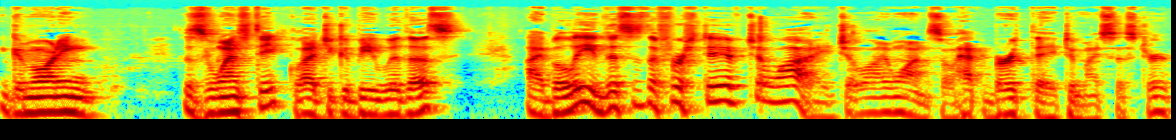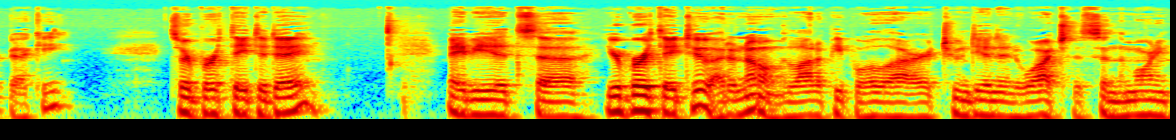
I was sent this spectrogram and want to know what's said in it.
Good morning. This is Wednesday. Glad you could be with us. I believe this is the first day of July, July 1. So happy birthday to my sister, Becky. It's her birthday today. Maybe it's uh, your birthday too. I don't know. A lot of people are tuned in to watch this in the morning.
